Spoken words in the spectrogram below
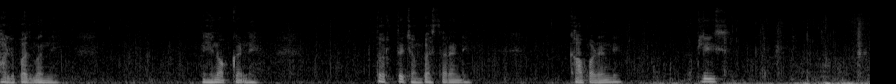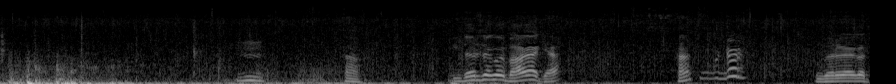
వాళ్ళు పది మంది. నేను ఒక్కడిని. దొరికితే చంపేస్తారండి. కాపాడండి. ప్లీజ్. हाँ। इधर से कोई भागा क्या? हाँ? उधर। गएगा तो।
